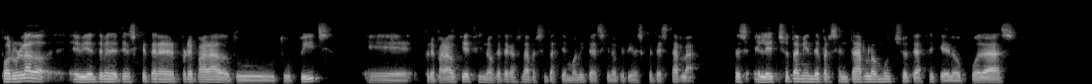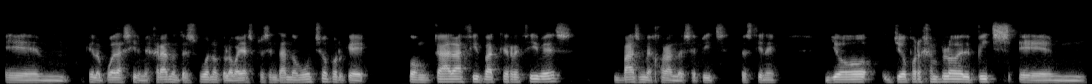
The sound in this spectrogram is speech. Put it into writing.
por un lado, evidentemente tienes que tener preparado tu, pitch. Eh, preparado quiere decir no que tengas una presentación bonita, sino que tienes que testarla. Entonces, el hecho también de presentarlo mucho te hace que lo puedas Em, que lo puedas ir mejorando. Entonces, bueno, que lo vayas presentando mucho porque con cada feedback que recibes vas mejorando ese pitch. Entonces, tiene, yo, yo por ejemplo, el pitch, em,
